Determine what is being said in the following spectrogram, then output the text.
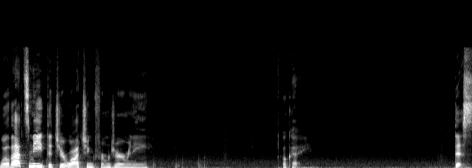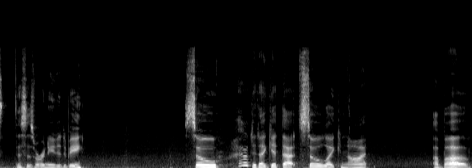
Well, that's neat that you're watching from Germany. Okay. This. This is where I needed to be. So, how did I get that so, like, not above?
